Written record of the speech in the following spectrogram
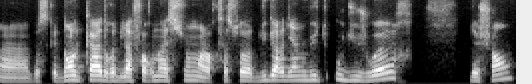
euh, parce que dans le cadre de la formation, alors que ce soit du gardien de but ou du joueur de champ,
